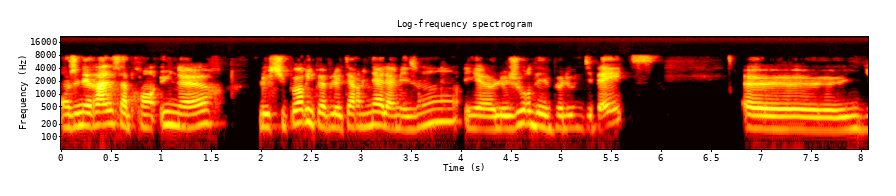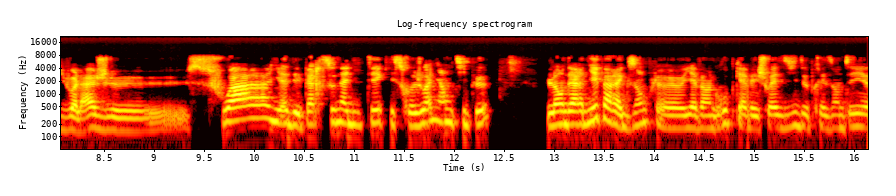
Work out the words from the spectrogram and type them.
En général, ça prend une heure. Le support, ils peuvent le terminer à la maison. Et euh, le jour des balloon debates, euh, voilà, je... soit il y a des personnalités qui se rejoignent un petit peu. L'an dernier, par exemple, euh, il y avait un groupe qui avait choisi de présenter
